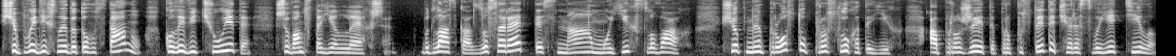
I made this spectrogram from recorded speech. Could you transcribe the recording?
щоб ви дійшли до того стану, коли відчуєте, що вам стає легше. Будь ласка, зосередьтесь на моїх словах, щоб не просто прослухати їх, а прожити, пропустити через своє тіло,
